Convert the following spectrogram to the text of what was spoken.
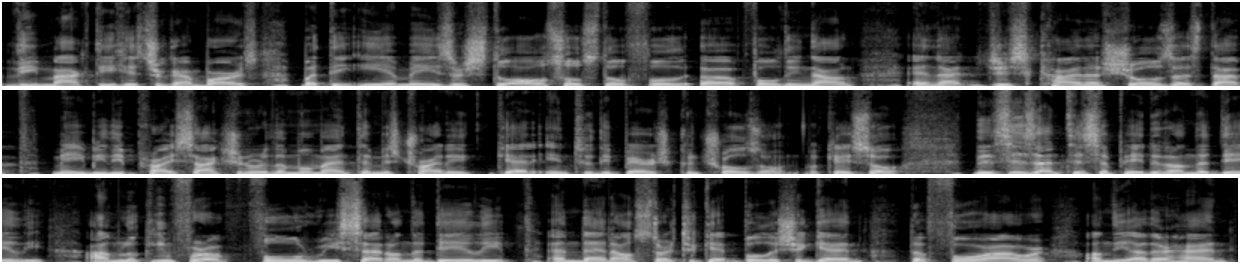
the MACD histogram bars, but the EMAs are still also still uh, folding down, and that just kind of shows us that maybe the price action or the momentum is trying to get into the bearish control zone. Okay, so this is anticipated on the daily. I'm looking for a full reset on the daily, and then I'll start to get bullish again. The four hour, on the other hand,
